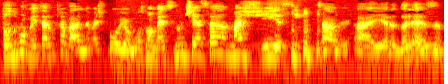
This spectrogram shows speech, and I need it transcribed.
todo momento era um trabalho, né? Mas, pô, em alguns momentos não tinha essa magia, assim, sabe? Aí era dureza.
